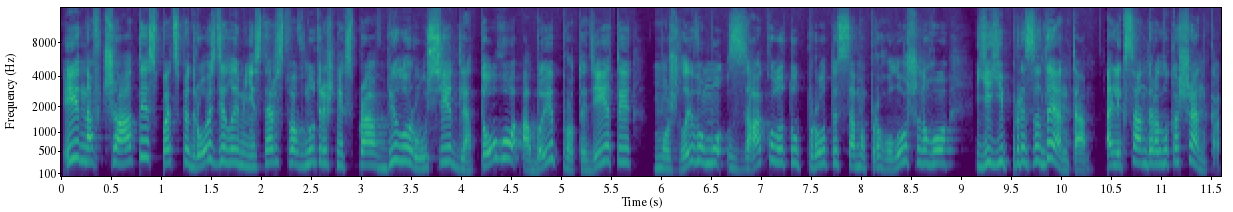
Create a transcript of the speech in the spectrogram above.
і навчати спецпідрозділи Міністерства внутрішніх справ Білорусі для того, аби протидіяти можливому заколоту проти самопроголошеного її президента Олександра Лукашенка.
